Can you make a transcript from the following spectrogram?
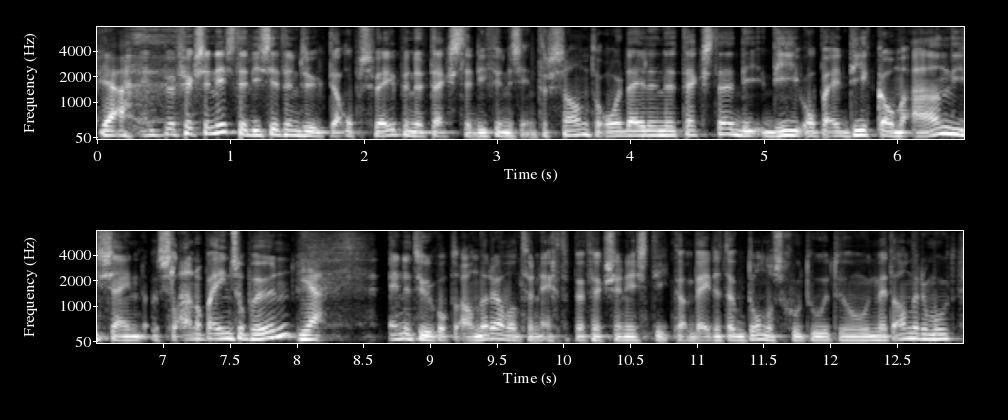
Ja. En perfectionisten die zitten natuurlijk de opzwepende teksten. Die vinden ze interessant. De oordelende teksten. Die, die, op, die komen aan. Die zijn, slaan opeens op hun. Ja. En natuurlijk op de anderen, want een echte perfectionist die kan, weet het ook donders goed hoe het, hoe het met anderen moet.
